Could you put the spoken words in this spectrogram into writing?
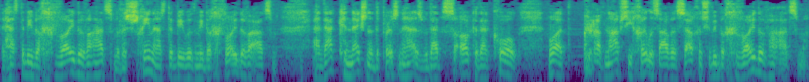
It has to be b'chvoid v'atzma. The shechina has to be with me b'chvoid v'atzma. And that connection that the person has with that sa'aka, that call, what? of nafshi chilis avasecha should be b'chvoid v'atzma.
